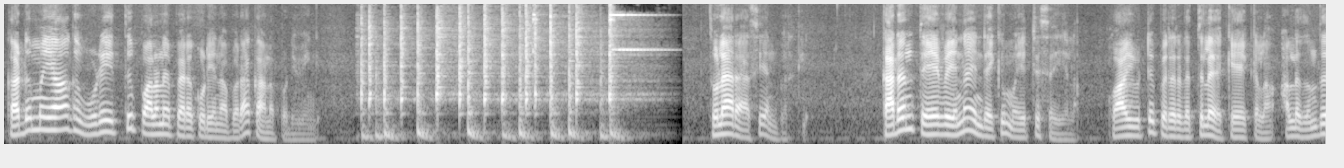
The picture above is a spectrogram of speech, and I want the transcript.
கடுமையாக உழைத்து பலனை பெறக்கூடிய நபராக காணப்படுவீங்க. துளாராசி என்பர் கடன் தேவைன்னா இன்றைக்கு முயற்சி செய்யலாம். வாய் விட்டு பிறரிடத்தில் கேட்கலாம். அல்லது வந்து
